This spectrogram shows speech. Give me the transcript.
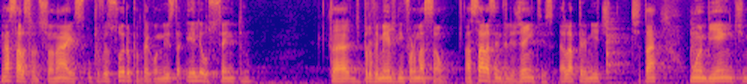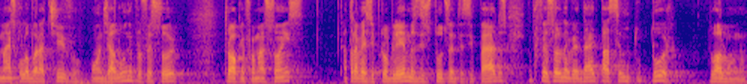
Nas salas tradicionais, o professor é o protagonista, ele é o centro tá, de provimento de informação. As salas inteligentes, ela permite tá, um ambiente mais colaborativo, onde aluno e professor trocam informações através de problemas, de estudos antecipados, o professor, na verdade, passa a ser um tutor do aluno.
